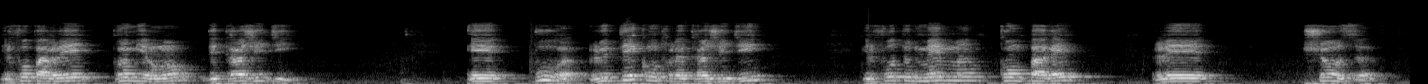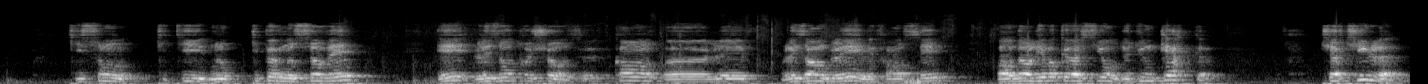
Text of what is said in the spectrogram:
il faut parler premièrement des tragédies. Et pour lutter contre la tragédie, il faut tout de même comparer les choses qui, sont, qui, qui peuvent nous sauver et les autres choses. Quand euh, les, les, Anglais et les Français, pendant l'évacuation de Dunkerque, Churchill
